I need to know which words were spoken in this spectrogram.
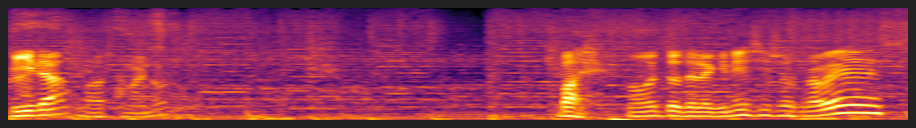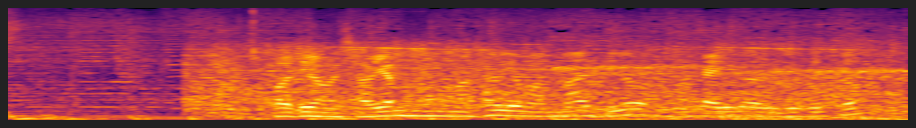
Vida, más o menos. Vale, momento de telequinesis otra vez. Joder, tío, me sabía, me sabido más mal, tío. Me ha caído el directo.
